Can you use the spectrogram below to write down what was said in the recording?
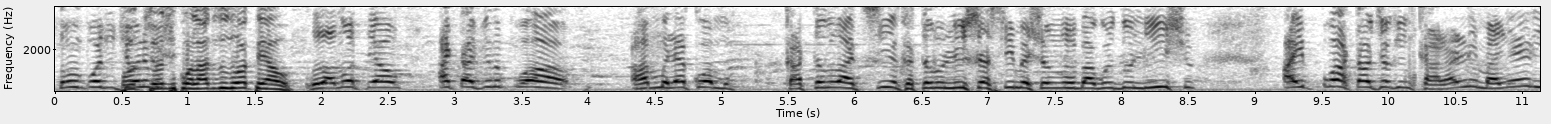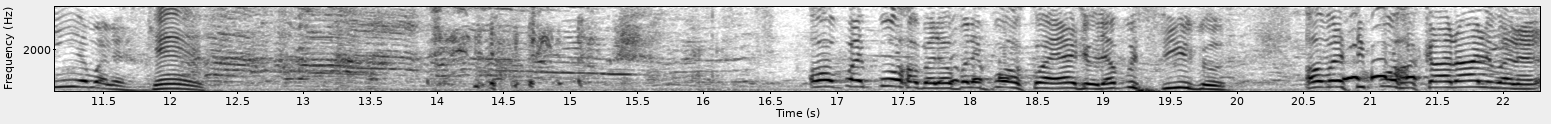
Tamo no ponto de Ponto de ônibus. ônibus colado do hotel. Lá no hotel. Aí tá vindo, pô, a mulher como? Catando latinha, catando lixo assim, mexendo nos bagulho do lixo. Aí, tá o Dioguinho, caralho, maneirinha, mané. Que? Ó, eu falei, porra, velho. Eu falei, porra, qual é, Diogo? Não é possível. Aí eu falei assim, porra, caralho, mané.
